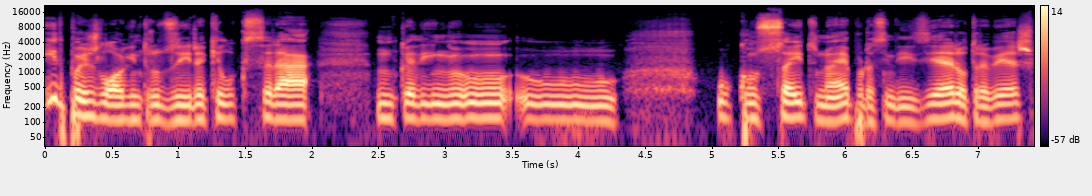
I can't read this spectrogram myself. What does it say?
e depois logo introduzir aquilo que será um bocadinho o, o, o conceito, não é? Por assim dizer, outra vez,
